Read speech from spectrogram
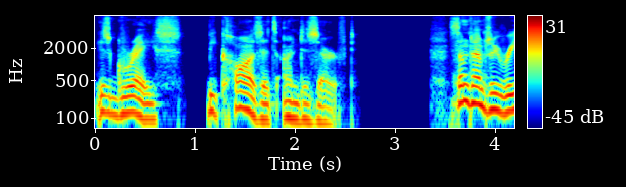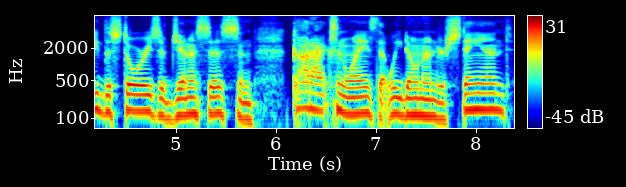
is grace because it's undeserved. Sometimes we read the stories of Genesis and God acts in ways that we don't understand,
